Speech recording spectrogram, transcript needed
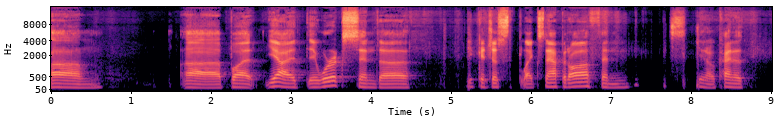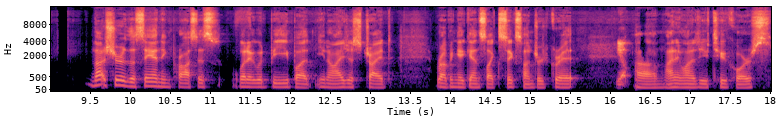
Um. Uh. But yeah, it, it works, and uh, you could just like snap it off, and it's you know kind of not sure the sanding process what it would be, but you know I just tried rubbing against like 600 grit. Yep. Um. I didn't want to do too coarse.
